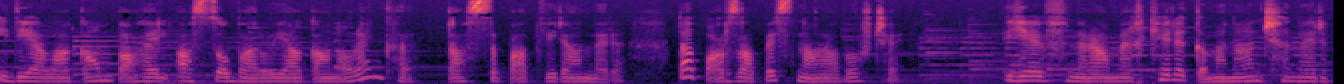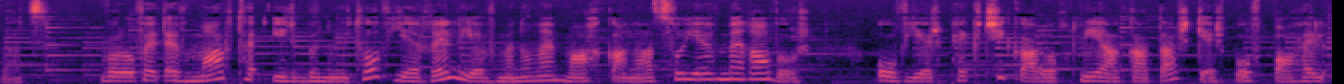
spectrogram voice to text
իդեալական պահել Աստծո բարոյական օրենքը, 10 պատվիրանները, դա պարզապես հնարավոր չէ։ Եվ նրա մեղքերը կմնան չներված, որովհետև մարդը իր բնույթով եղել եւ մնում է մահկանացու եւ մեղավոր, ով երբեք չի կարող լիակատար կերպով պահել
